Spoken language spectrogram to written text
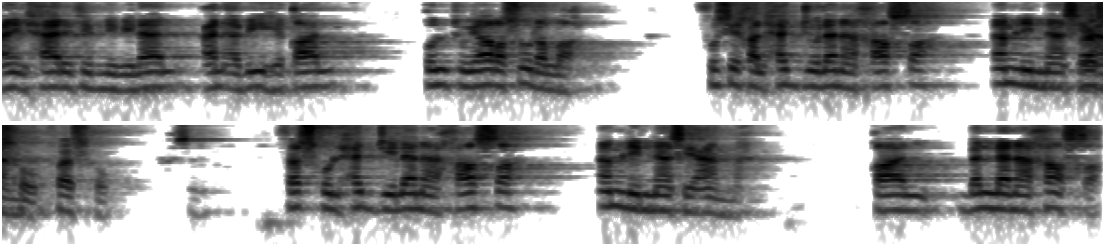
عن الحارث بن بلال عن أبيه قال قلت يا رسول الله فسخ الحج لنا خاصة أم للناس عامة؟ فسخ فسخ فسخ الحج لنا خاصة أم للناس عامة؟ قال بل لنا خاصة.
